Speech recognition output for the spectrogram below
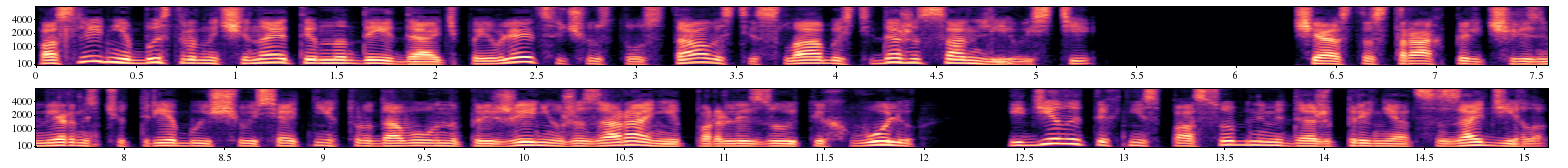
Последнее быстро начинает им надоедать, появляется чувство усталости, слабости, даже сонливости. Часто страх перед чрезмерностью требующегося от них трудового напряжения уже заранее парализует их волю и делает их неспособными даже приняться за дело.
